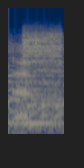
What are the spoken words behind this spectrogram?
So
